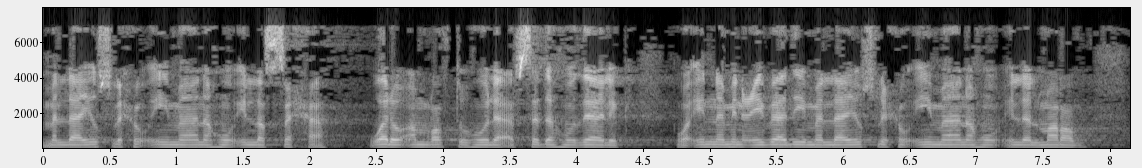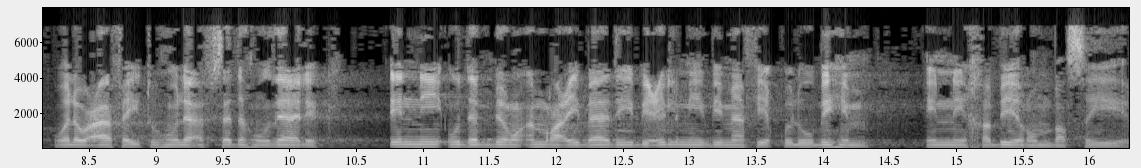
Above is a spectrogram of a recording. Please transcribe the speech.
من لا يصلح إيمانه إلا الصحة ولو أمرضته لأفسده ذلك. وإن من عبادي من لا يصلح إيمانه إلا المرض ولو عافيته لأفسده ذلك. إني أدبر أمر عبادي بعلمي بما في قلوبهم. إني خبير بصير.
